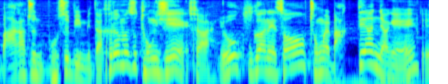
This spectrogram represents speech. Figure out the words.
막아준 모습입니다. 그러면서 동시에 자, 요 구간에서 정말 막대한 양의 이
